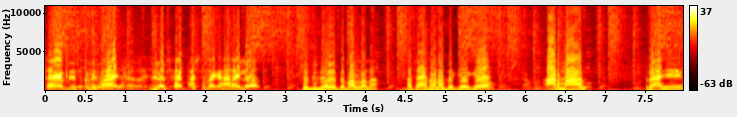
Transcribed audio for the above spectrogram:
সাহেব ডিসকুলিফাই জুয়েল সাহেব পাঁচশো টাকা হারাইলো। সে বিজয় হতে পারল না। আচ্ছা এখন আছে কে কে? আরমান রাহিম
